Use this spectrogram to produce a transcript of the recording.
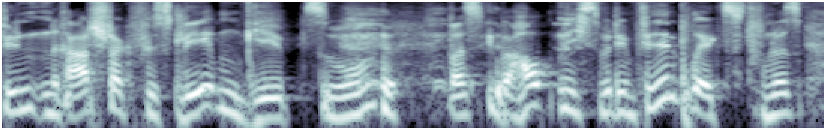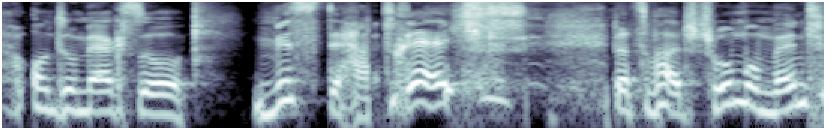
einen Ratschlag fürs Leben gibt, so, was überhaupt nichts mit dem Filmprojekt zu tun hat, und du merkst so, Mist, der hat recht. Das war halt schon ein Moment,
